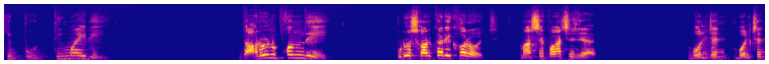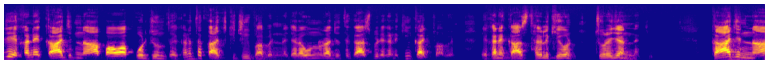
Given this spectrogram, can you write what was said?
কি বুদ্ধিমাইরি দারুণ ফন্দি। পুরো সরকারি খরচ, মাসে পাঁচ হাজার। বলছেন বলছেন যে এখানে কাজ না পাওয়া পর্যন্ত, এখানে তো কাজ কিছুই পাবেন না। যারা অন্য রাজ্য থেকে আসবেন, এখানে কি কাজ পাবেন? এখানে কাজ থাকলে কি চলে যান নাকি? কাজ না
